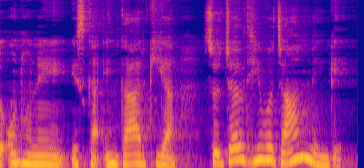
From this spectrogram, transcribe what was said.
तो उन्होंने इसका इनकार किया सो जल्द ही वो जान लेंगे।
